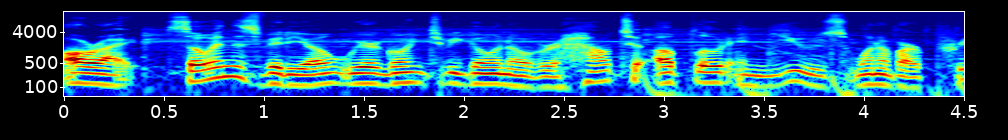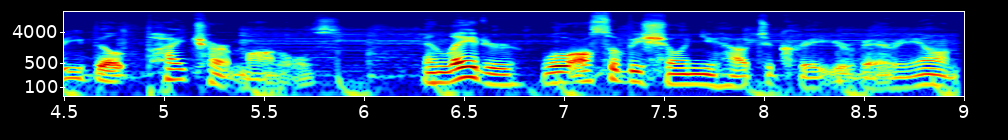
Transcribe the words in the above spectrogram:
Alright, so in this video we are going to be going over how to upload and use one of our pre-built pie chart models, and later we'll also be showing you how to create your very own.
